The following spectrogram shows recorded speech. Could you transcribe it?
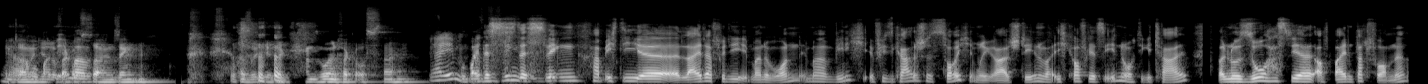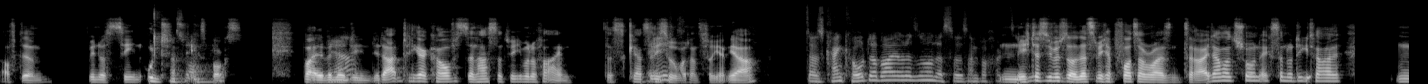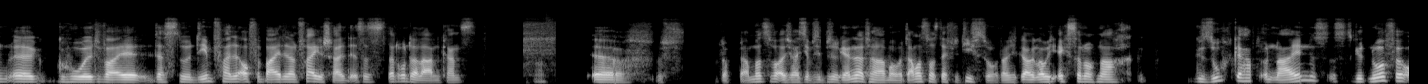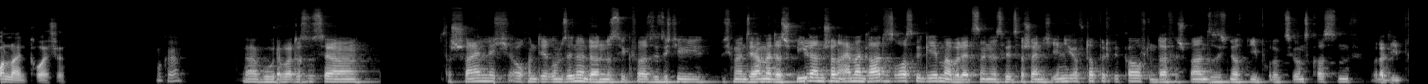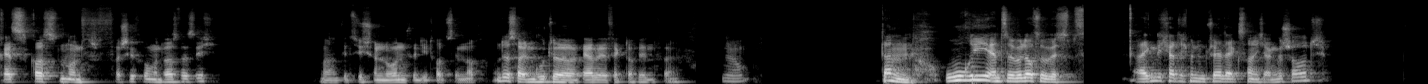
Und ja, damit ihre Verkaufszahlen senken. Also ihre Konsolenverkaufszahlen. Ja, eben. Wobei also deswegen, deswegen habe ich die äh, leider für die meine One immer wenig physikalisches Zeug im Regal stehen, weil ich kaufe jetzt eh nur noch digital, weil nur so hast du ja auf beiden Plattformen, ne? Auf dem Windows 10 und so. der Xbox. Weil wenn ja. du den, den, Datenträger kaufst, dann hast du natürlich immer nur für einen. Das kannst du Echt? nicht so rüber transferieren, ja. Da ist kein Code dabei oder so, dass du das einfach. Nicht, dass ich wüsste. Also ich habe Forza Horizon 3 damals schon extra nur digital äh, geholt, weil das nur in dem Fall auch für beide dann freigeschaltet ist, dass du es dann runterladen kannst. Äh, ich glaube, damals war, ich weiß nicht, ob sie ein bisschen geändert haben, aber damals war es definitiv so. Da habe ich, glaube ich, extra noch nach gesucht gehabt und nein, es, es gilt nur für Online-Käufe. Okay. Ja, gut, aber das ist ja Wahrscheinlich auch in deren Sinne dann, dass sie quasi sich die, ich meine, sie haben ja das Spiel dann schon einmal gratis rausgegeben, aber letzten Endes wird es wahrscheinlich eh nicht auf doppelt gekauft und dafür sparen sie sich noch die Produktionskosten oder die Presskosten und Verschiffung und was weiß ich. Man wird sich schon lohnen für die trotzdem noch. Und das ist halt ein guter Werbeeffekt auf jeden Fall. Ja. Dann Uri and the Will of the Wisps. Eigentlich hatte ich mir den Trailer extra nicht angeschaut,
